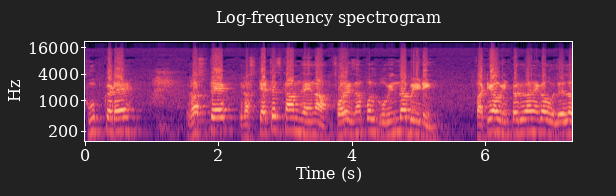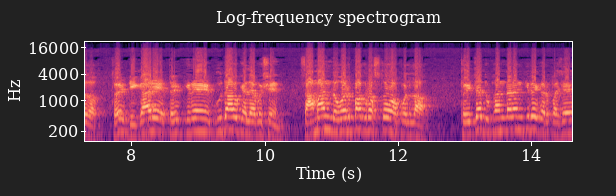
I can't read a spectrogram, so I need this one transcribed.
खूब कडेन रस्ते रस्त्याचेंच काम जायना. फॉर एग्जाम्पल गोविंदा बिल्डींग फाटीं हांव इंटरव्यूवान एका उलयलेलो थंय ढिगारे थंय कितें गुदाव केल्या भशेन सामान दवरपाक रस्तो वापरला. थंयच्या दुकानदारान कितें करपाचें?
